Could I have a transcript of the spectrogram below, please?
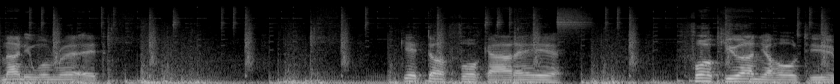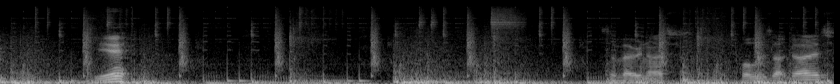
91 rated. Get the fuck out of here. Fuck you and your whole team. Yeah. A very nice pull is that guys.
